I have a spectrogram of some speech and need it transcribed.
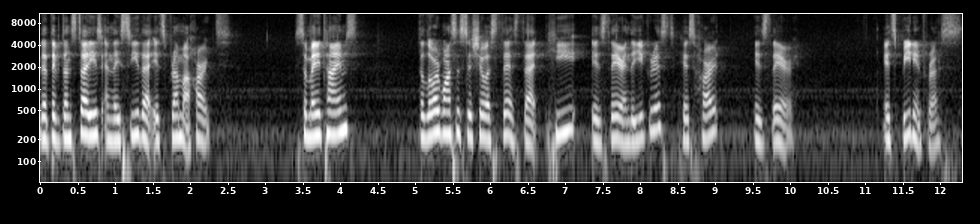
that they've done studies and they see that it's from a heart. So many times the Lord wants us to show us this that He is there. In the Eucharist, His heart is there, it's beating for us.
